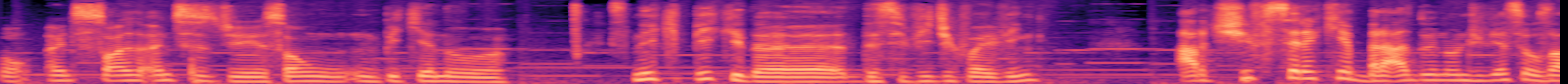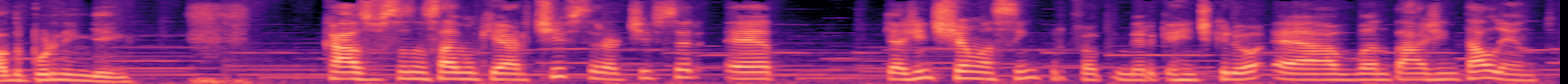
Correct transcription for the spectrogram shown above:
Bom, antes, só, antes de só um, um pequeno sneak peek da- desse vídeo que vai vir. Artificer é quebrado e não devia ser usado por ninguém. Caso vocês não saibam o que é Artificer, Artificer é que a gente chama assim, porque foi o primeiro que a gente criou, é a vantagem talento.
